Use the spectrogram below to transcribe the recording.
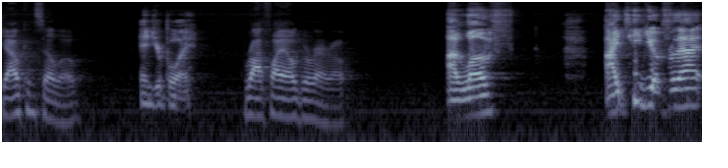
João Cancelo, and your boy. Raphael Guerreiro. I love. I teed you up for that,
